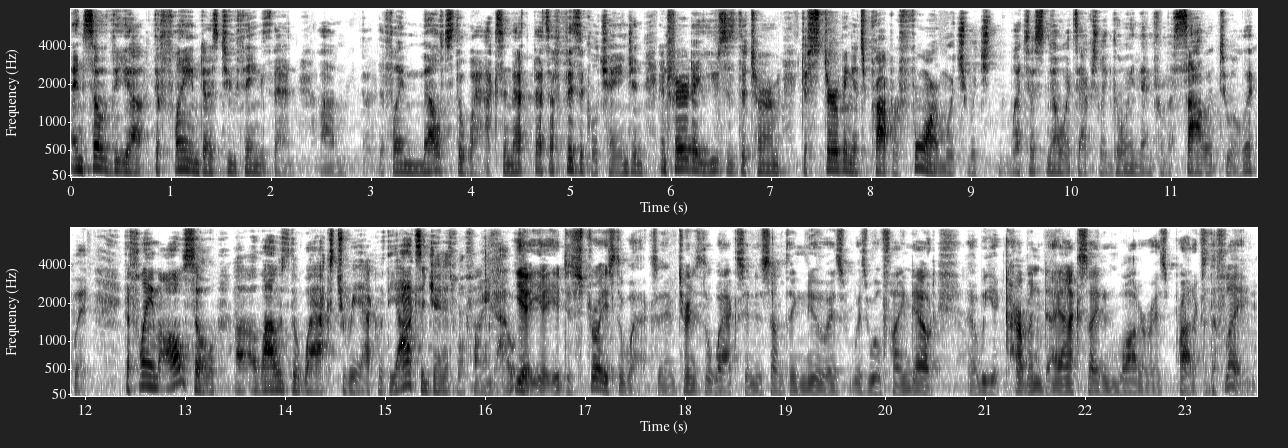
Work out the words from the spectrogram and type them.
And so the uh, the flame does two things then. Um, the flame melts the wax, and that, that's a physical change. And, and Faraday uses the term disturbing its proper form, which, which lets us know it's actually going then from a solid to a liquid. The flame also uh, allows the wax to react with the oxygen, as we'll find out. Yeah, yeah, it destroys the wax, and it turns the wax into something new, as, as we'll find out. Uh, we get carbon dioxide and water as products of the flame.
